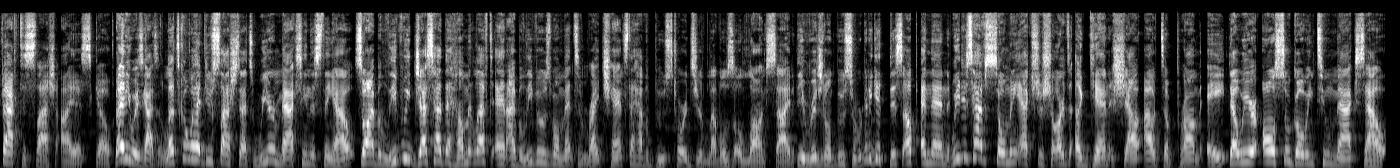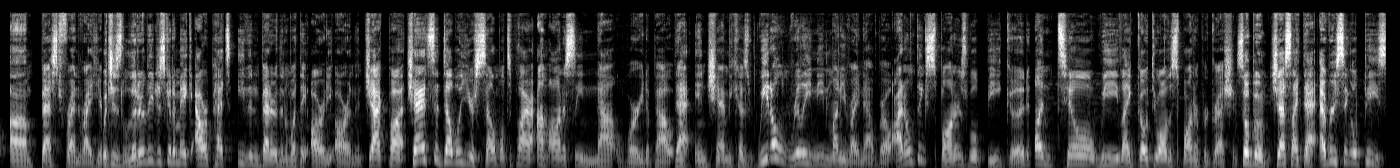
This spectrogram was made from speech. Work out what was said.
Back to slash IS go. But anyways, guys, let's go ahead and do slash sets. We are maxing this thing out. So I believe we just had the helmet left, and I believe it was momentum, right? Chance to have a boost towards your levels alongside the original boost. So we're going to get this up, and then we just have so many extra shards. Again, shout out to Prom 8 that we are also going to max out um, Best Friend right here, which is literally just going to make our pets even better than what they already are in the jackpot. Chance to to double your sell multiplier, I'm honestly not worried about that enchant because we don't really need money right now, bro. I don't think spawners will be good until we like go through all the spawner progression. So boom, just like that, every single piece,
